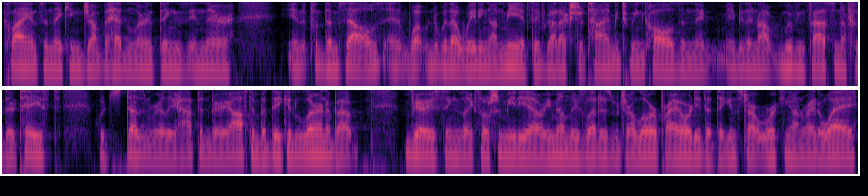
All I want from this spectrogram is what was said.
clients and they can jump ahead and learn things in their in for themselves and what without waiting on me if they've got extra time between calls and they maybe they're not moving fast enough for their taste which doesn't really happen very often but they can learn about various things like social media or email newsletters which are lower priority that they can start working on right away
